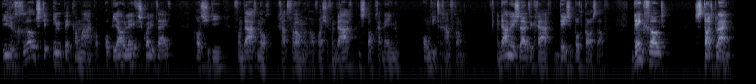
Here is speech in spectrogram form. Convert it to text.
die de grootste impact kan maken op jouw levenskwaliteit als je die vandaag nog gaat veranderen. Of als je vandaag een stap gaat nemen om die te gaan veranderen. En daarmee sluit ik graag deze podcast af. Denk groot, start klein.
